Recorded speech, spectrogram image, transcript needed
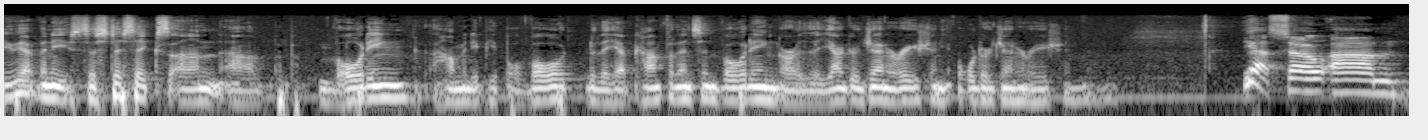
Do you have any statistics on uh, voting? How many people vote? Do they have confidence in voting, or the younger generation, the older generation? Yeah, so um,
